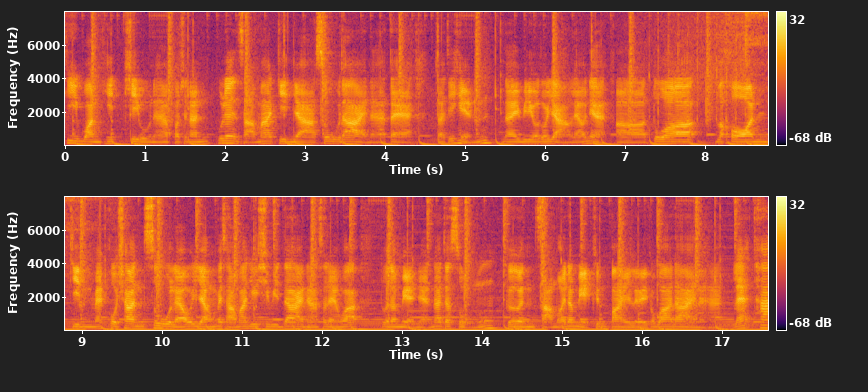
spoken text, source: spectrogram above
ที่ one hit kill นะครับเพราะฉะนั้นผู้เล่นสามารถกินยาสู้ได้นะแต่แต่ที่เห็นในวิดีโอตัวอย่างแล้วเนี่ยตัวละครกินแม็กโพชั่นสู้แล้วยังไม่สามารถยื้อชีวิตได้นะ แสดงว่าตัวดาเมจเนี่ยน่าจะสูงเกิน 300 ดาเมจขึ้นไปเลยก็ว่าได้นะฮะ และท่า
